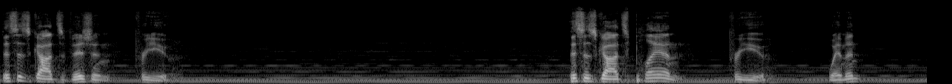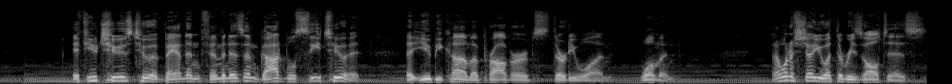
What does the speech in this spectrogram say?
This is God's vision for you. This is God's plan for you, women. If you choose to abandon feminism, God will see to it that you become a Proverbs 31 woman. And I want to show you what the result is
